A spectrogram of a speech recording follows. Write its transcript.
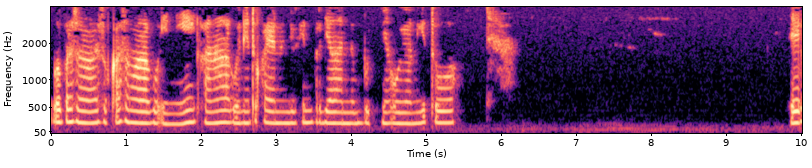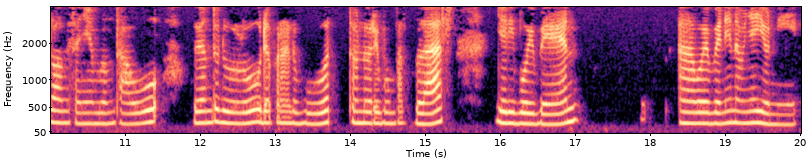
Gue personalnya suka sama lagu ini karena lagu ini tuh kayak nunjukin perjalanan debutnya Uyon gitu jadi kalau misalnya yang belum tahu Uyan tuh dulu udah pernah debut tahun 2014 jadi boy band. Uh, boy bandnya namanya Unique.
